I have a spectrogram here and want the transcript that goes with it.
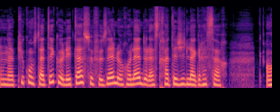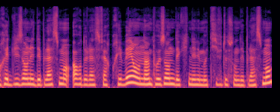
on a pu constater que l'État se faisait le relais de la stratégie de l'agresseur en réduisant les déplacements hors de la sphère privée, en imposant de décliner les motifs de son déplacement,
